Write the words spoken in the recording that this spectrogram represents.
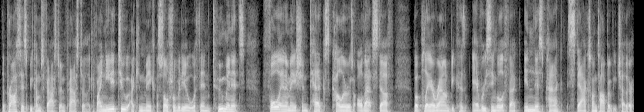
the process becomes faster and faster. Like if I needed to, I can make a social video within two minutes, full animation, text, colors, all that stuff, but play around because every single effect in this pack stacks on top of each other.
